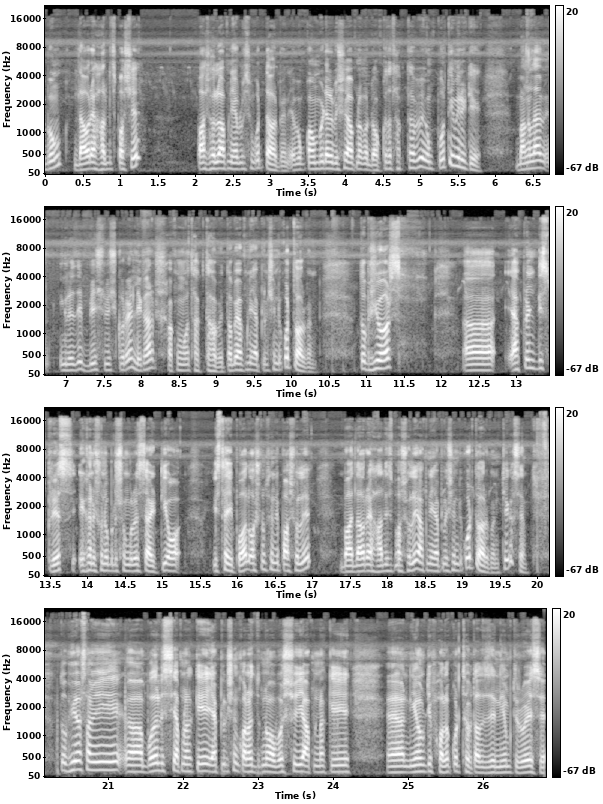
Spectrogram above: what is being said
এবং দাওয়ারে হাদিস পাশে পাস হলেও আপনি অ্যাপ্লিকেশন করতে পারবেন এবং কম্পিউটার বিষয়ে আপনাকে দক্ষতা থাকতে হবে এবং প্রতি মিনিটে বাংলা, ইংরেজি বিশ বিশ করে লেখার সক্ষমতা থাকতে হবে। তবে আপনি অ্যাপ্লিকেশনটি করতে পারবেন। তো ভিউয়ার্স অ্যাপ্রেন্টিস প্রেস এখানে শূন্যপদের সঙ্গে রয়েছে আইটি স্থায়ী পদ। অষ্টম শ্রেণি পাশ হলে বা দাওরে হাদিস পাস হলে আপনি অ্যাপ্লিকেশনটি করতে পারবেন, ঠিক আছে? তো ভিউয়ার্স আমি বলে দিচ্ছি আপনাকে অ্যাপ্লিকেশন করার জন্য অবশ্যই আপনাকে নিয়মটি ফলো করতে হবে। তাদের যে নিয়মটি রয়েছে,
